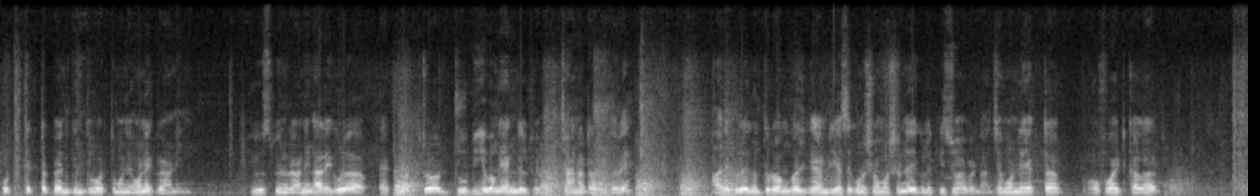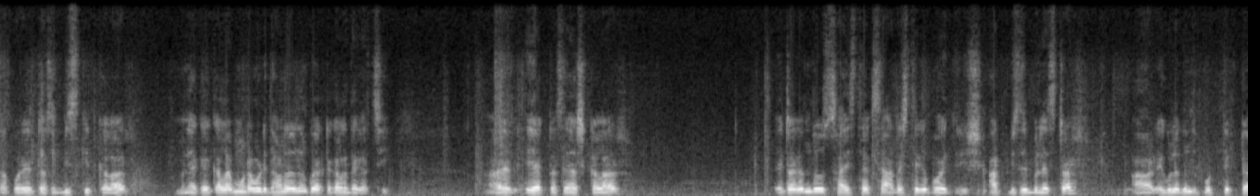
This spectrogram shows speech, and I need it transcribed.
প্রত্যেকটা প্যান্ট কিন্তু বর্তমানে অনেক রানিং হিউজ পরিমাণ রানিং আর এগুলো একমাত্র ডুবি এবং অ্যাঙ্গেল ফেব্রিক চায়নাটার ভিতরে। আর এগুলো কিন্তু রং গ্যারান্টি আছে, কোনো সমস্যা নেই, এগুলো কিছু হবে না। যেমন একটা অফ হোয়াইট কালার তারপরে এটা আছে বিস্কিট কালার মানে এক এক কালার মোটামুটি ধারণা জন্য কয়েকটা কালার দেখাচ্ছি। আর এ একটা আছে অ্যাশ কালার এটা কিন্তু সাইজ থাকছে আঠাশ থেকে পঁয়ত্রিশ, আট পিসের ব্লেস্টার আর এগুলো কিন্তু প্রত্যেকটা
